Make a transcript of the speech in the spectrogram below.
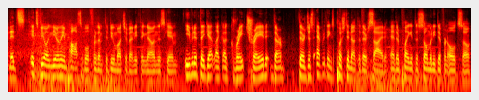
it's it's feeling nearly impossible for them to do much of anything now in this game. Even if they get like a great trade, they're they're just everything's pushed in onto their side, and they're playing into so many different ults. So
